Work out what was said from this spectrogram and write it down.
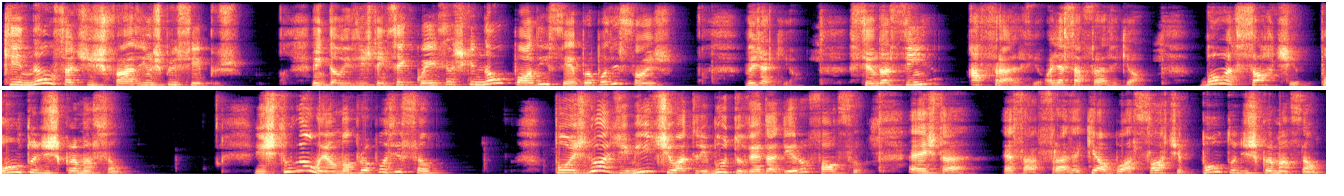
que não satisfazem os princípios. Então existem sequências que não podem ser proposições. Veja aqui, ó. Sendo assim, a frase, olha essa frase aqui, ó. Boa sorte, ponto de exclamação. Isto não é uma proposição, pois não admite o atributo verdadeiro ou falso. Esta essa frase aqui, ó, boa sorte, ponto de exclamação.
